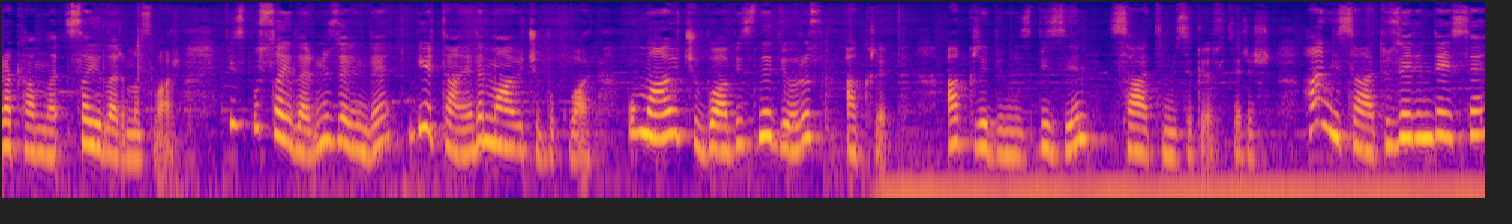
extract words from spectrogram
rakamla sayılarımız var. Biz bu sayıların üzerinde bir tane de mavi çubuk var. Bu mavi çubuğa biz ne diyoruz? Akrep. Akrebimiz bizim saatimizi gösterir. Hangi saat üzerindeyse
